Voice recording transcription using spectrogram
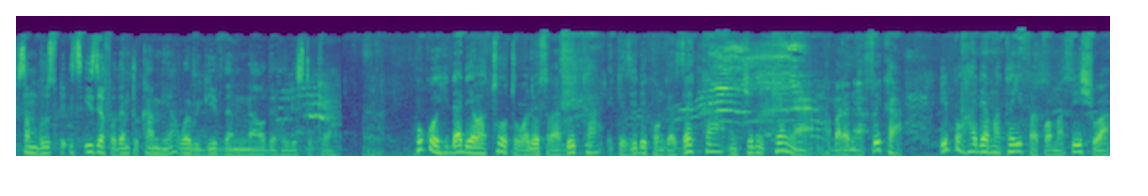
some of those, it's easier for them to come here where we give them now the holistic care. Huku idadi ya watoto waliosarabika ikizidi kuongezeka nchini Kenya na barani Afrika, ipo haja ya mataifa ya kuhamasishwa,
